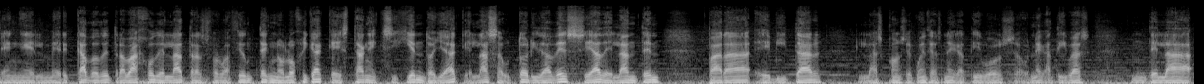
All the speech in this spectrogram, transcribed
en el mercado de trabajo de la transformación tecnológica que están exigiendo ya que las autoridades se adelanten para evitar las consecuencias negativos o negativas de la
